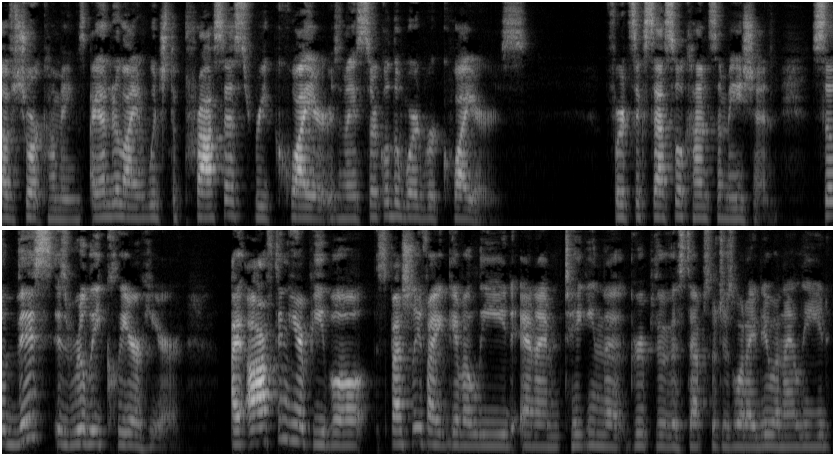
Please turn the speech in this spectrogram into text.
of shortcomings. I underline which the process requires, and I circle the word requires for its successful consummation. So this is really clear here. I often hear people, especially if I give a lead and I'm taking the group through the steps, which is what I do when I lead,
